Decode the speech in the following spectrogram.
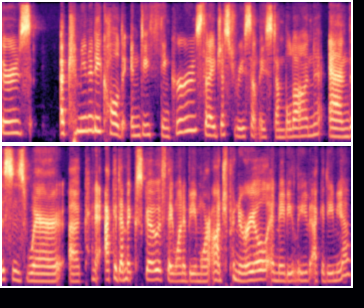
There's a community called Indie Thinkers that I just recently stumbled on. And this is where uh, kind of academics go if they want to be more entrepreneurial and maybe leave academia.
